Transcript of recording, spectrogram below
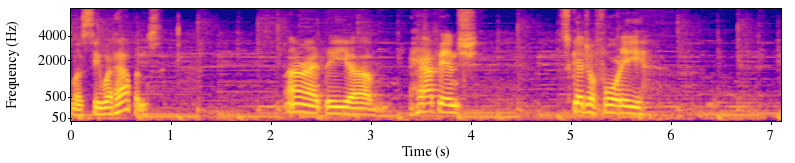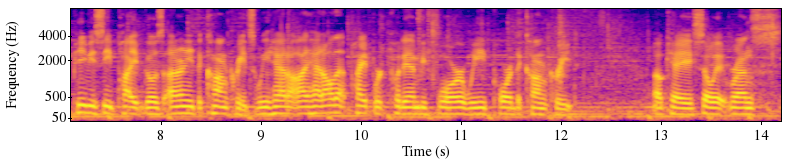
Let's see what happens. All right, the uh, half inch Schedule 40 PVC pipe goes underneath the concrete. So we had I had all that pipe work put in before we poured the concrete. Okay, so it runs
